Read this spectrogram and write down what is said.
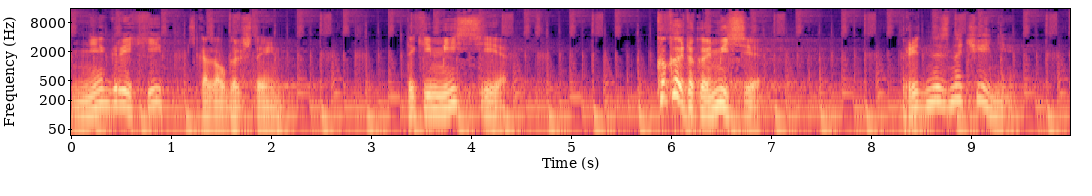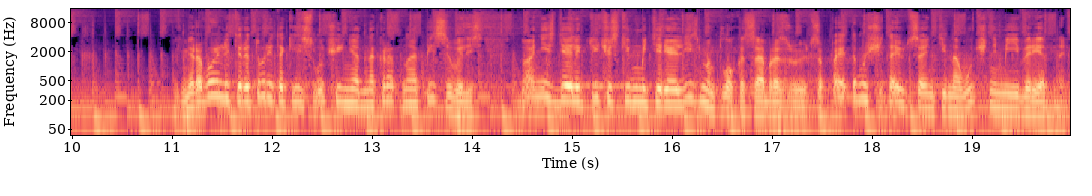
«Не грехи», — сказал Гольштейн. «Таки миссия». «Какая такая миссия?» «Предназначение». В мировой литературе такие случаи неоднократно описывались, но они с диалектическим материализмом плохо сообразуются, поэтому считаются антинаучными и вредными.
